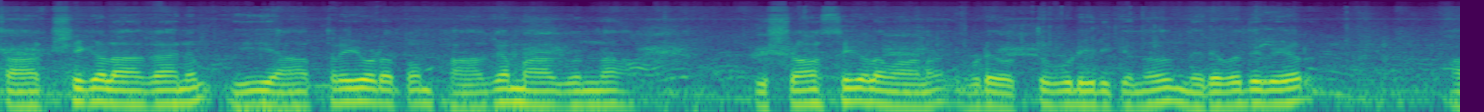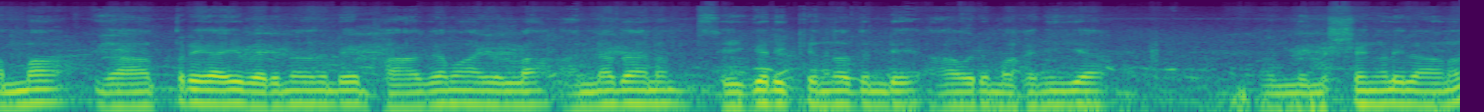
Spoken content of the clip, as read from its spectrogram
സാക്ഷികളാകാനും ഈ യാത്രയോടൊപ്പം ഭാഗമാകുന്ന വിശ്വാസികളുമാണ് ഇവിടെ ഒത്തുകൂടിയിരിക്കുന്നത്. നിരവധി പേർ അമ്മ യാത്രയായി വരുന്നതിന്റെ ഭാഗമായുള്ള അന്നദാനം സ്വീകരിക്കുന്നതിന്റെ ആ ഒരു മഹനീയ നിമിഷങ്ങളിലാണ്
